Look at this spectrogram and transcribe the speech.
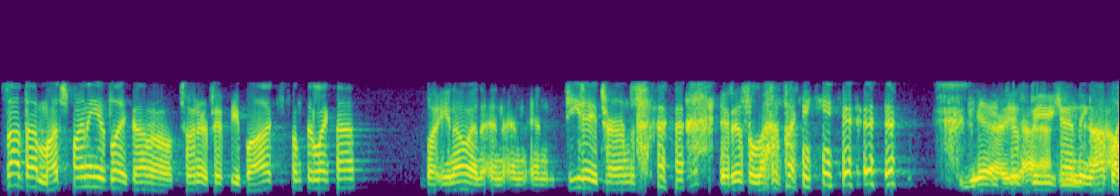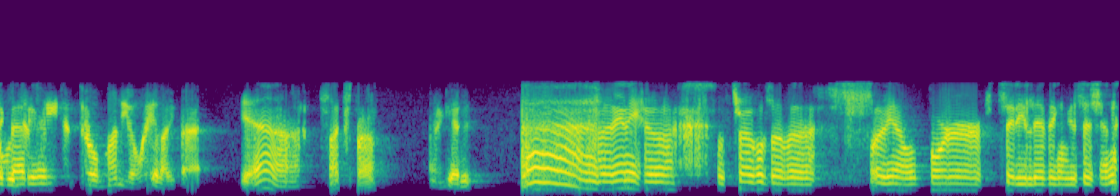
it's not that much money. It's like I don't know, 250 bucks, something like that. But you know, in in in, in TJ terms, it is a lot of money. Yeah, Just yeah. be I mean, handing I like that here. hate to throw money away like that. Yeah, sucks, bro. I get it. But anywho, the struggles of a you know border city living musician.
